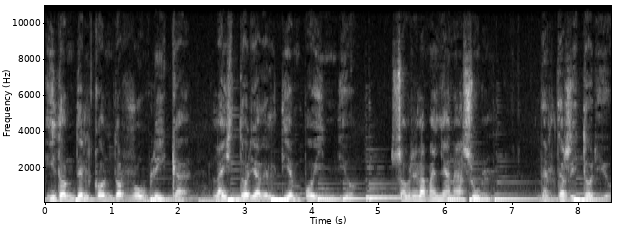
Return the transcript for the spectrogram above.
y donde el cóndor rubrica la historia del tiempo indio sobre la mañana azul del territorio.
